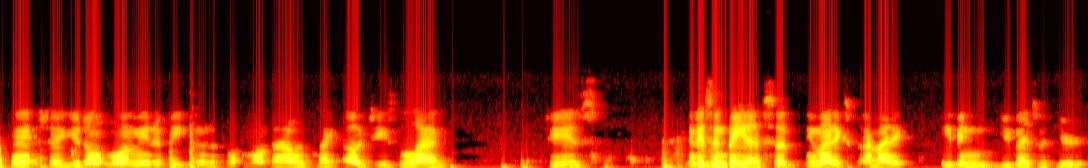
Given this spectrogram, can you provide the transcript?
Okay, so you don't want me to beat you in the Pokemon battle fight? Oh, jeez, the lag. Jeez. It is in beta, so you might I might even you guys with your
